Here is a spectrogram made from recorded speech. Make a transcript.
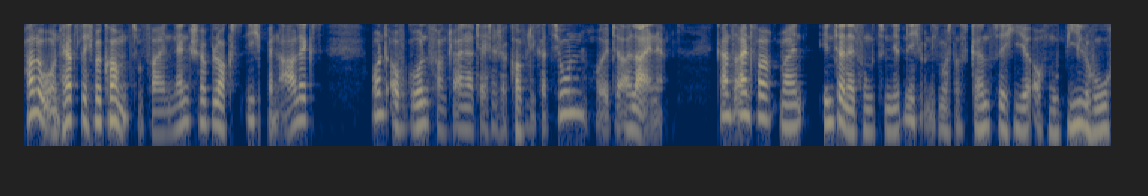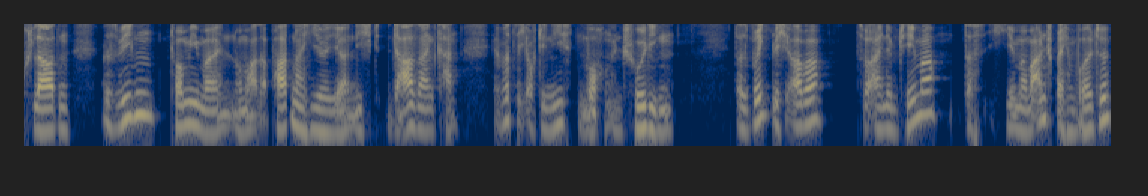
Hallo und herzlich willkommen zu Financial Blogs. Ich bin Alex und aufgrund von kleiner technischer Komplikationen heute alleine. Ganz einfach, mein Internet funktioniert nicht und ich muss das Ganze hier auch mobil hochladen, weswegen Tommy, mein normaler Partner hier, ja nicht da sein kann. Er wird sich auch die nächsten Wochen entschuldigen. Das bringt mich aber zu einem Thema, das ich hier mal ansprechen wollte,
